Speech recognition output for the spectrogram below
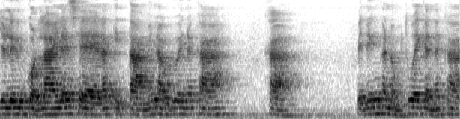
อย่าลืมกดไลค์และแชร์และติดตามให้เราด้วยนะคะ ค่ะ ไปนึ่งขนมถ้วยกันนะคะ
